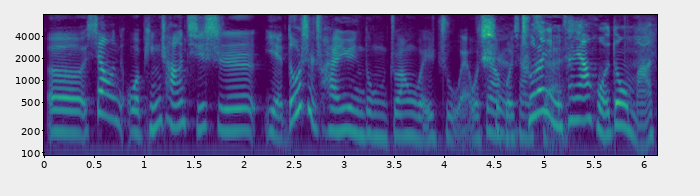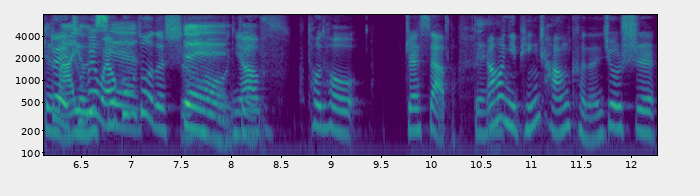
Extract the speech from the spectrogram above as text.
呃，像我平常其实也都是穿运动装为主，哎，我现在回想除了你们参加活动嘛，对对，吧？除非我要工作的时候，你要偷偷 dress up，对。然后你平常可能就是，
